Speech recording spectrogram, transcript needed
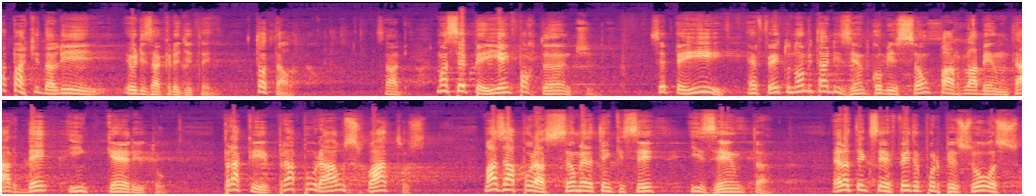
a partir dali eu desacreditei. Total. Sabe? Uma CPI é importante. CPI é feito, o nome está dizendo, Comissão Parlamentar de Inquérito. Para quê? Para apurar os fatos. Mas a apuração ela tem que ser isenta. Ela tem que ser feita por pessoas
